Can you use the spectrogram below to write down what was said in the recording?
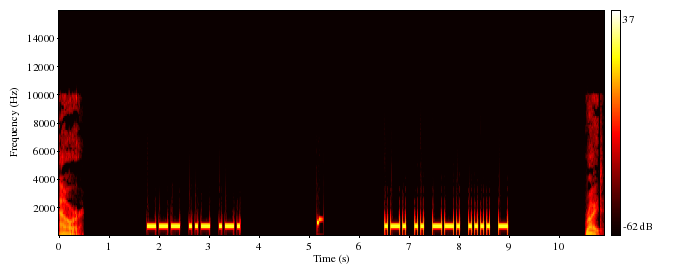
Our. Right.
